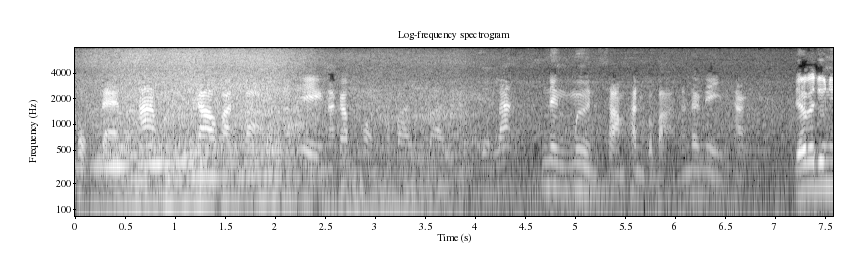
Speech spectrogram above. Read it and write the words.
659,000 บาทนั่นเองนะครับผ่อนสบายสบายๆเดือนละ 13,000 กว่าบาทนั่นเองครับ เดี๋ยวเราไปดูใน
